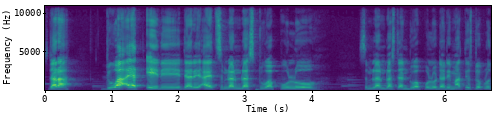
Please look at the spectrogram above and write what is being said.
Saudara, dua ayat ini dari ayat 19 20 19 dan 20 dari Matius 28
